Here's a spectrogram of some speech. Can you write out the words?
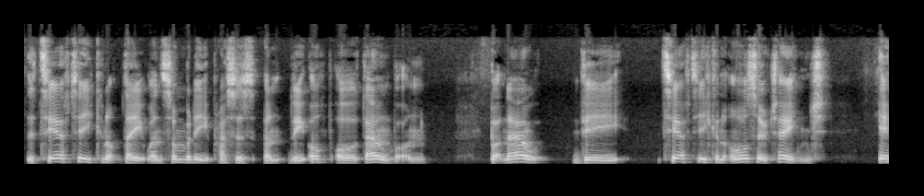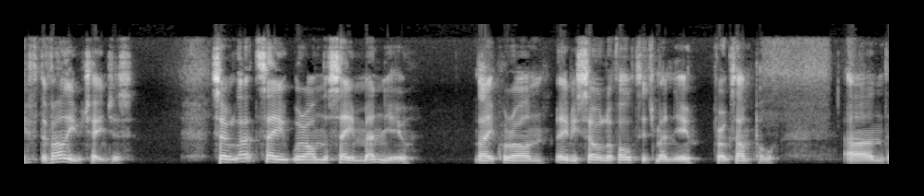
The TFT can update when somebody presses an, the up or down button, but now the TFT can also change if the value changes. So let's say we're on the same menu, like we're on maybe solar voltage menu, for example, and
